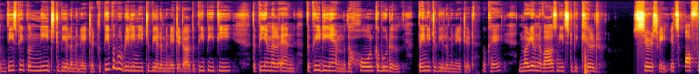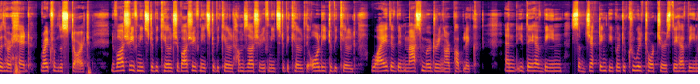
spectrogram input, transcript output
these people need to be eliminated. The people who really need to be eliminated are the PPP, the PMLN, the PDM, the whole caboodle. They need to be eliminated, okay? Maryam Nawaz needs to be killed. Seriously, it's off with her head right from the start. Nawaz Sharif needs to be killed. Shehbaz Sharif needs to be killed. Hamza Sharif needs to be killed. They all need to be killed. Why? They've been mass murdering our public and they have been subjecting people to cruel tortures. They have been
